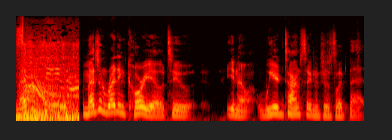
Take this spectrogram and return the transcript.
Imagine, imagine writing choreo to, you know, weird time signatures like that.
